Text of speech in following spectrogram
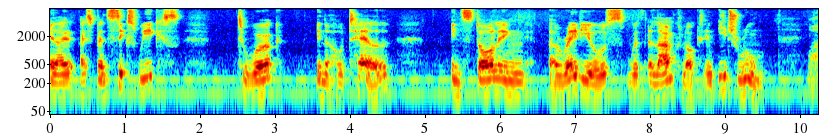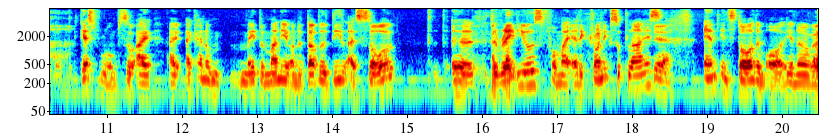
and I, I spent six weeks to work in a hotel, installing uh, radios with alarm clocks in each room. Guest room. So I, I, I kind of made the money on the double deal. I sold uh, the radios for my electronic supplies. Yeah. And installed them all, you know. with,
